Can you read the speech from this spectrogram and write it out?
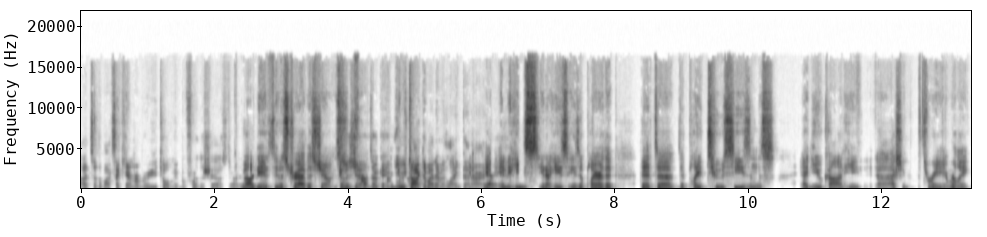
uh, to the Bucs. I can't remember who you told me before the show started. Well, it, it was Travis Jones. It was Jones. Okay, you talked about him at length. Then, yeah, all right. Yeah, and he's you know he's he's a player that that uh, that played two seasons at UConn. He uh, actually three really.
